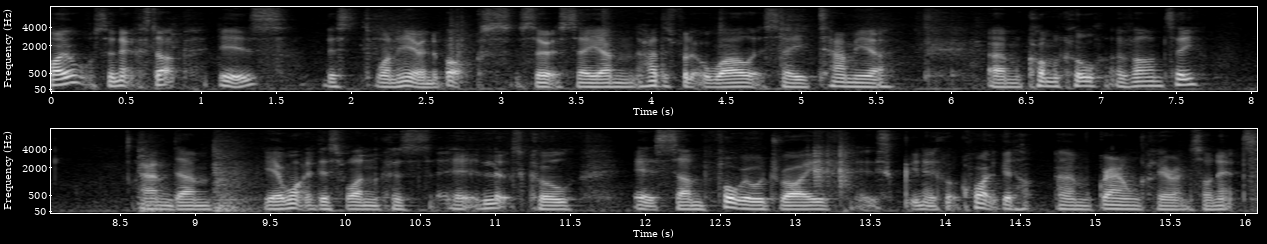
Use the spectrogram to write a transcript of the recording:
Pile. So next up is this one here in the box. So it's a um, I had this for a little while. It's a Tamiya um, Comical Avante, and um, yeah, I wanted this one because it looks cool. It's um four wheel drive. It's you know it's got quite good um, ground clearance on it,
